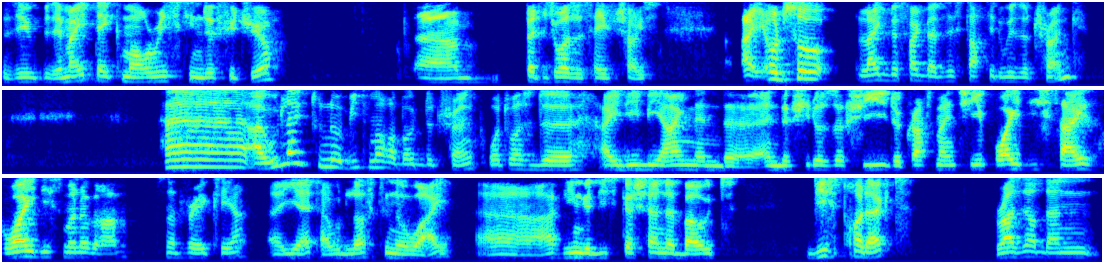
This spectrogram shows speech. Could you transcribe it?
They, they might take more risk in the future, um, but it was a safe choice. I also like the fact that they started with a trunk uh, I would like to know a bit more about the trunk. What was the idea behind and the, and the philosophy, the craftsmanship? Why this size? Why this monogram? It's not very clear uh, yet. I would love to know why. Uh, having a discussion about this product rather than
